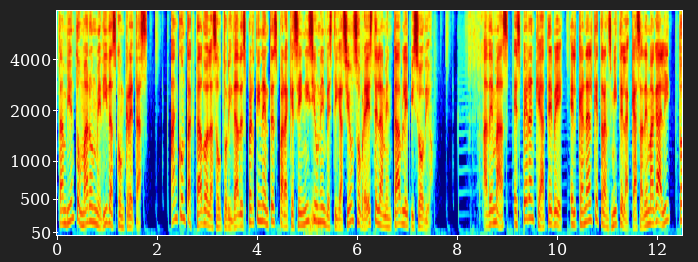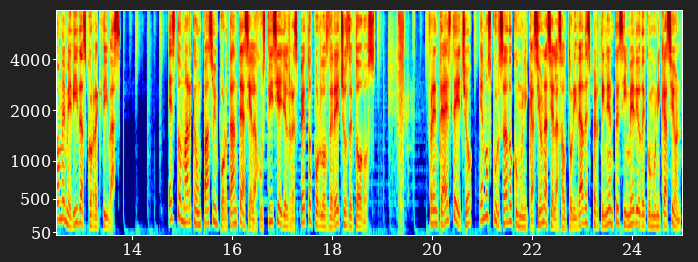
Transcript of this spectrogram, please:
También tomaron medidas concretas. Han contactado a las autoridades pertinentes para que se inicie una investigación sobre este lamentable episodio. Además, esperan que ATV, el canal que transmite la Casa de Magali, tome medidas correctivas. Esto marca un paso importante hacia la justicia y el respeto por los derechos de todos. Frente a este hecho, hemos cursado comunicación hacia las autoridades pertinentes y medio de comunicación,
